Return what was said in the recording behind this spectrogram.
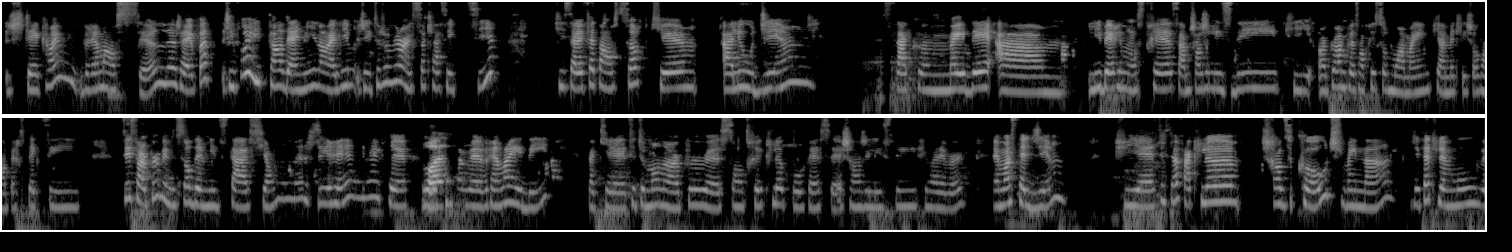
j'étais quand même vraiment seule. J'avais pas, j'ai pas eu tant d'amis dans ma vie. J'ai toujours eu un cercle assez petit. Puis ça a fait en sorte que aller au gym, ça m'aidait à libérer mon stress, à me changer les idées, puis un peu à me concentrer sur moi-même, puis à mettre les choses en perspective. Tu sais, c'est un peu une sorte de méditation, je dirais, que ça m'a vraiment aidé. Fait que, tu sais, tout le monde a un peu euh, son truc, là, pour euh, se changer les idées, puis whatever. Mais moi, c'était le gym. Puis, euh, c'est ça, fait que là, je suis rendue coach maintenant. J'ai fait le move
